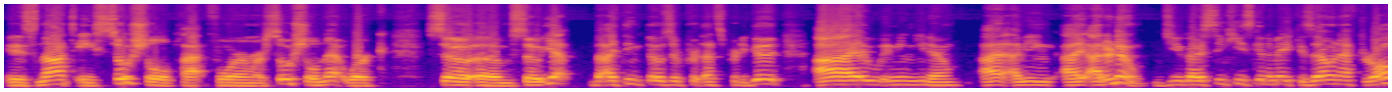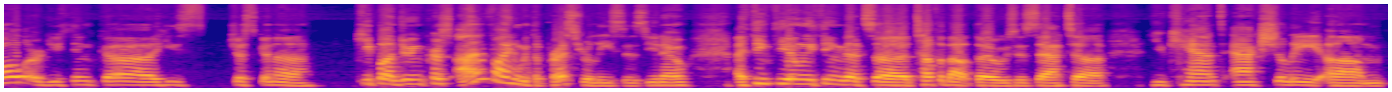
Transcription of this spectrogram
It is not a social platform or social network. So, um, so yeah, I think those are that's pretty good. I, I mean, you know, I, I mean, I, I don't know. Do you guys think he's going to make his own after all, or do you think uh, he's just gonna keep on doing press. I'm fine with the press releases. You know, I think the only thing that's uh, tough about those is that uh, you can't actually um,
